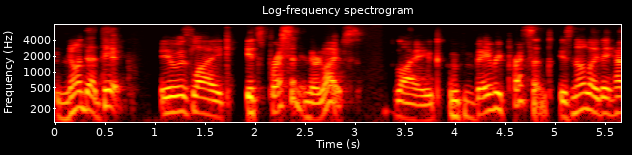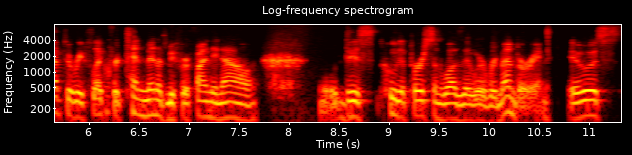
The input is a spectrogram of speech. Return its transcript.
not that deep it was like it's present in their lives like very present it's not like they have to reflect for 10 minutes before finding out this who the person was they were remembering. It was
